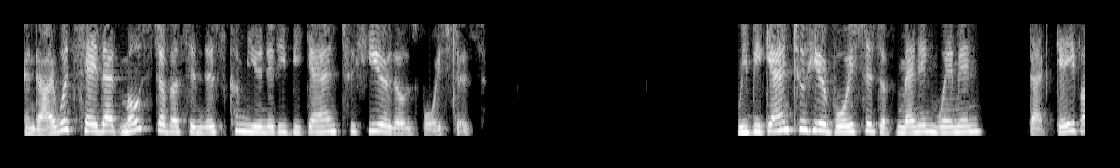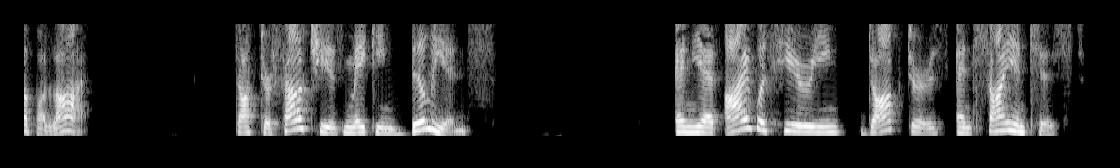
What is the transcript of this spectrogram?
And I would say that most of us in this community began to hear those voices. We began to hear voices of men and women that gave up a lot. Dr. Fauci is making billions. And yet I was hearing doctors and scientists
